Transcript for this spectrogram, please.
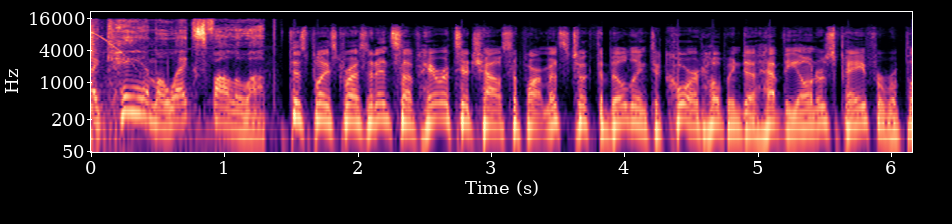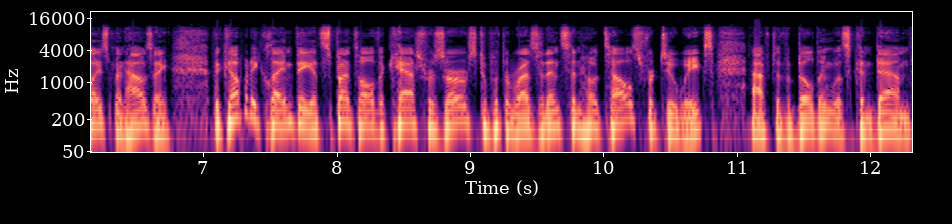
A KMOX follow up. Displaced residents of Heritage House Apartments took the building to court, hoping to have the owners pay for replacement housing. The company claimed they had spent all the cash reserves to put the residents in hotels for two weeks after the building was condemned.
